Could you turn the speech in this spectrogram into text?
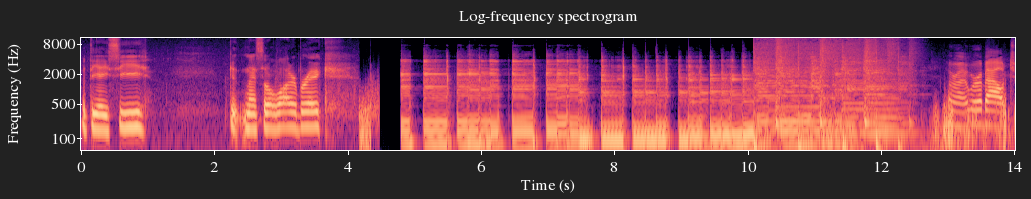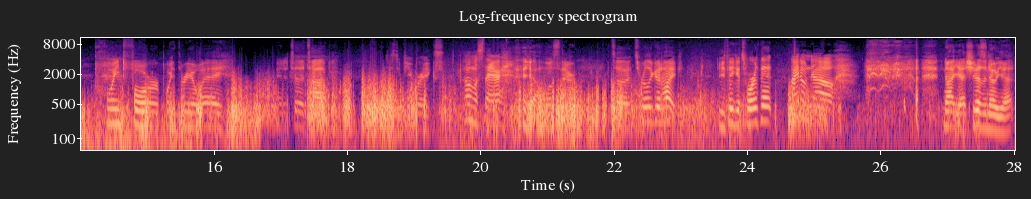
with the AC. Get a nice little water break. All right, we're about 0.4, or 0.3 away. Made it to the top. Just a few breaks. Almost there. yeah, almost there. So it's a really good hike. Do you think it's worth it? I don't know. Not yet. She doesn't know yet.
